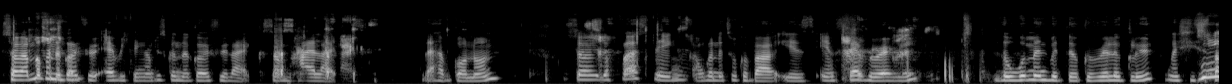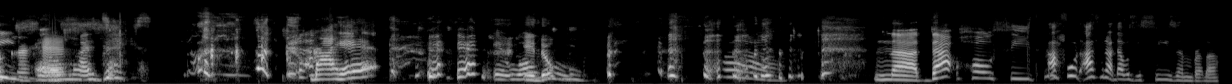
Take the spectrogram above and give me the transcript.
So I'm not going to go through everything. I'm just going to go through like some highlights that have gone on. So the first thing I'm going to talk about is in February, the woman with the gorilla glue when she stuck her oh hair. Oh my days. my hair. it won't It don't move. Ah. Ah. Nah, that whole season, I thought I feel like that was the season, brother.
